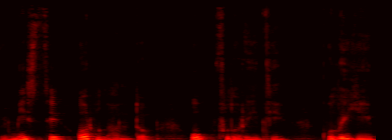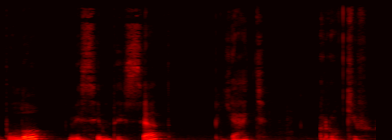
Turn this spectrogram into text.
в місті Орландо у Флориді, коли їй було 85 років.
